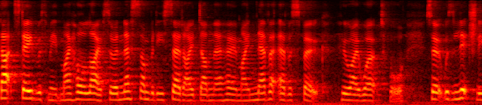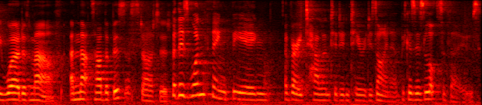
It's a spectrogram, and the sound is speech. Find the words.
that stayed with me my whole life. So unless somebody said I'd done their home, I never ever spoke who I worked for. So it was literally word of mouth, and that's how the business started. But there's one thing being a very talented interior designer because there's lots of those.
